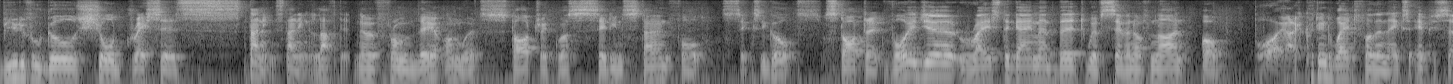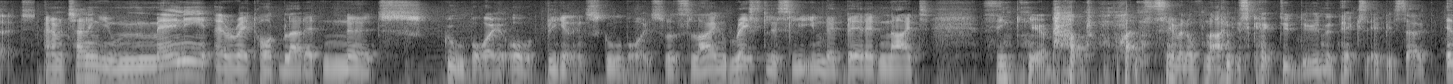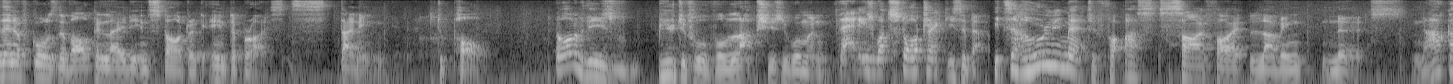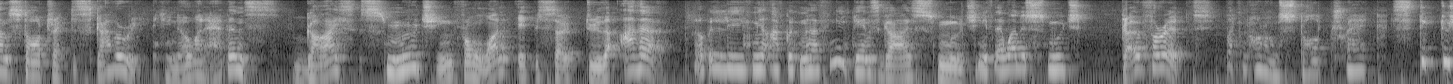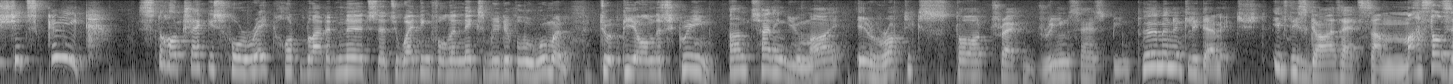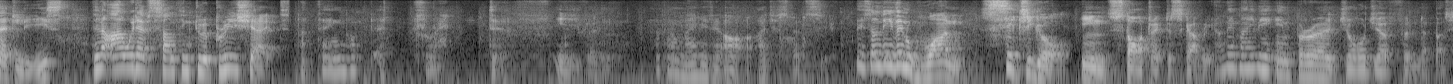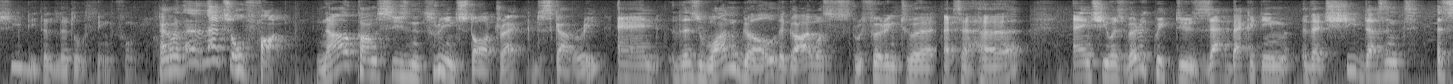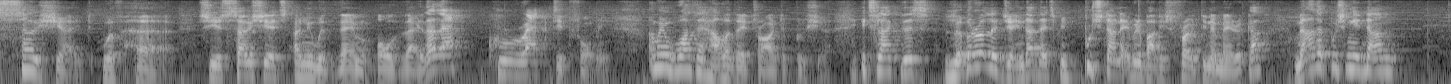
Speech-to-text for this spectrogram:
beautiful girls, short dresses, stunning, stunning, loved it. Now from there onwards, Star Trek was set in stone for sexy girls. Star Trek Voyager raised the game a bit with 7 of 9. Oh boy, I couldn't wait for the next episode. And I'm telling you, many a red hot blooded nerd schoolboy or bigger than schoolboys was lying restlessly in their bed at night thinking about what Seven of Nine is going to do in the next episode. And then of course the Vulcan lady in Star Trek Enterprise, stunning T'Pol. All of these beautiful, voluptuous women, that is what Star Trek is about. It's a holy matter for us sci-fi loving nerds. Now comes Star Trek Discovery, and you know what happens? guys smooching from one episode to the other. Now believe me, I've got nothing against guys smooching. If they want to smooch, go for it. But not on Star Trek. Stick to Schitt's Creek. Star Trek is for red hot blooded nerds that's waiting for the next beautiful woman to appear on the screen. I'm telling you, my erotic Star Trek dreams has been permanently damaged. If these guys had some muscles at least, then I would have something to appreciate. But they're not attractive, even. Well, maybe they are, I just don't see it. There's not even one sexy girl in Star Trek Discovery. I mean, maybe Emperor Georgiou Philippa. She did a little thing for me. Now, that's all fine. Now comes season 3 in Star Trek Discovery, and there's one girl, the guy was referring to her as a her, and she was very quick to zap back at him that she doesn't associate with her. She associates only with them or they. Now that cracked it for me. I mean, what the hell are they trying to push here? It's like this liberal agenda that's been pushed down everybody's throat in America. Now they're pushing it down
